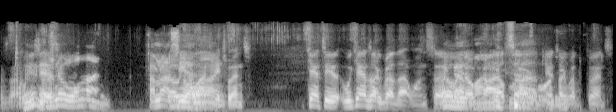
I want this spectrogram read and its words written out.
Is that what he Twins. There's no line. I'm not Oh, seeing yeah, a Might be line. Twins. can't see. We can't talk about that one. So Oh, we know mine- Kyle. Sorry, uh, we can't talk about the Twins.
